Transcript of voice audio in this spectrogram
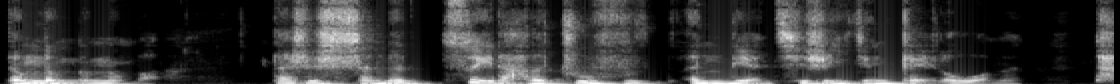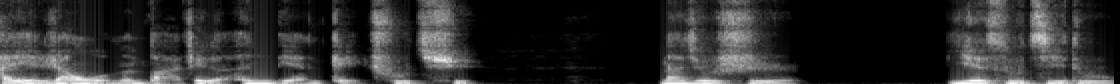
等等等等吧。但是神的最大的祝福恩典，其实已经给了我们，他也让我们把这个恩典给出去，那就是耶稣基督。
